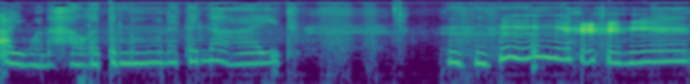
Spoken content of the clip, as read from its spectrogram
I want to howl at the moon at the night. Woo! Yeah,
